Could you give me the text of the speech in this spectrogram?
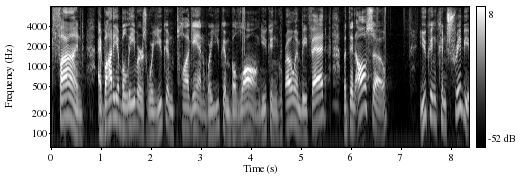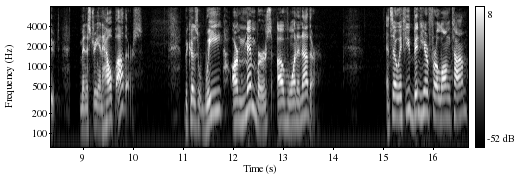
find a body of believers where you can plug in, where you can belong, you can grow and be fed, but then also you can contribute ministry and help others because we are members of one another. And so, if you've been here for a long time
